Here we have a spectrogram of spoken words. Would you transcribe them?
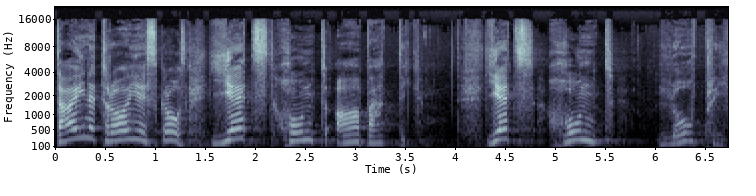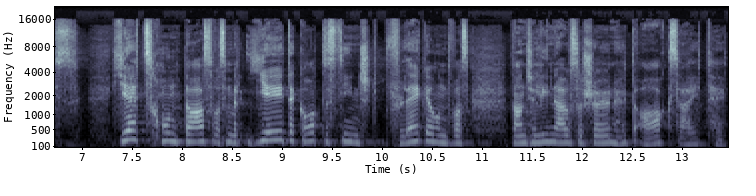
Deine Treue ist groß. Jetzt kommt Anbetung. Jetzt kommt Lobpreis. Jetzt kommt das, was wir jeden Gottesdienst pflegen und was Angelina auch so schön heute angesagt hat.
